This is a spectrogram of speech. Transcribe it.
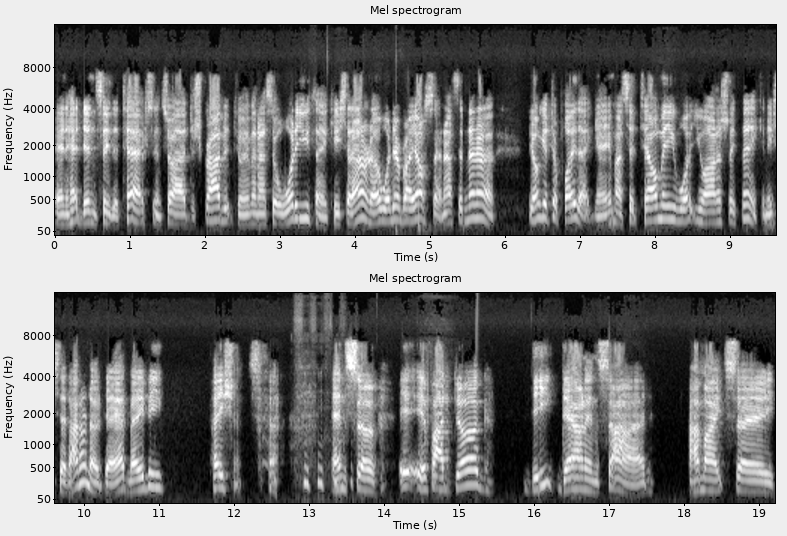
and had, didn't see the text. And so I described it to him, and I said, well, "What do you think?" He said, "I don't know. What everybody else said." And I said, "No, no, you don't get to play that game." I said, "Tell me what you honestly think." And he said, "I don't know, Dad. Maybe patience." and so if I dug deep down inside, I might say,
